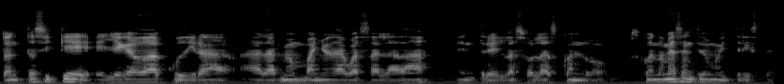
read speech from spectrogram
Tanto así que he llegado a acudir a, darme un baño de agua salada entre las olas cuando, pues, cuando me he sentido muy triste,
